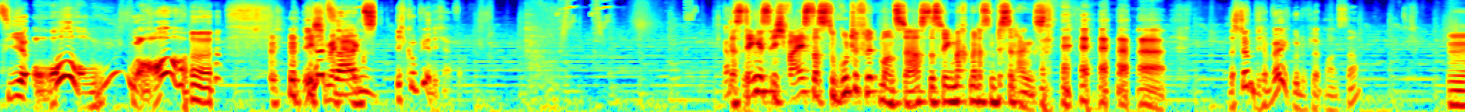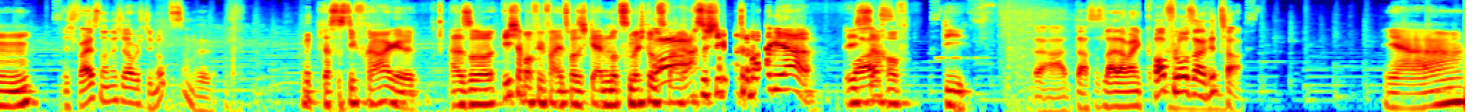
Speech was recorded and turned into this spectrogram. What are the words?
ziehe. Oh, oh. Ich würde sagen, ich kopiere dich einfach. Ganz das gut. Ding ist, ich weiß, dass du gute Flipmonster hast, deswegen macht mir das ein bisschen Angst. das stimmt, ich habe wirklich gute Flipmonster. Mhm. Ich weiß noch nicht, ob ich die nutzen will. Das ist die Frage. Also, ich habe auf jeden Fall eins, was ich gerne nutzen möchte, und oh! zwar rachsüchtige Magier. Ich was? sag auf die. Ja, das ist leider mein kopfloser ähm. Ritter. Ja,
